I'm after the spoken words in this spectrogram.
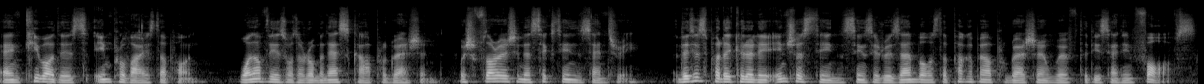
and keyboardists improvised upon. One of these was the Romanesca progression, which flourished in the 16th century. This is particularly interesting since it resembles the Pachelbel progression with the descending fourths.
